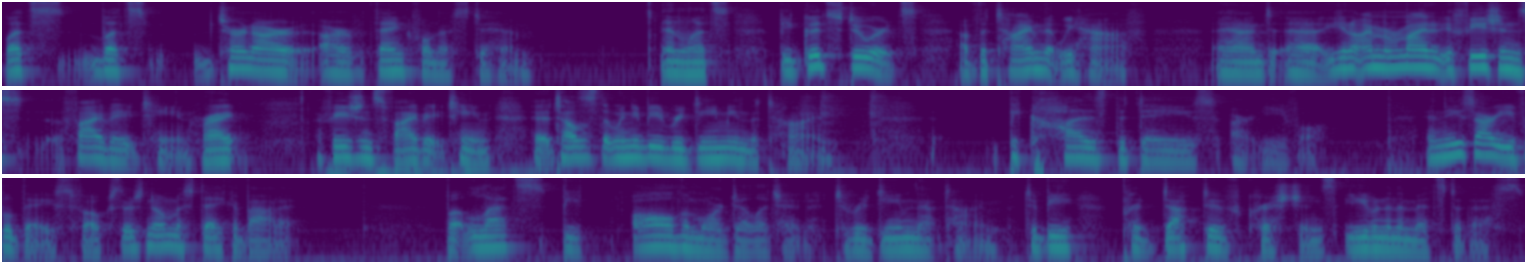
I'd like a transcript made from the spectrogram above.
Let's let's turn our, our thankfulness to Him, and let's be good stewards of the time that we have. And uh, you know, I'm reminded Ephesians 5:18, right? Ephesians 5:18. It tells us that we need to be redeeming the time because the days are evil. And these are evil days, folks. There's no mistake about it. But let's be all the more diligent to redeem that time, to be productive Christians even in the midst of this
